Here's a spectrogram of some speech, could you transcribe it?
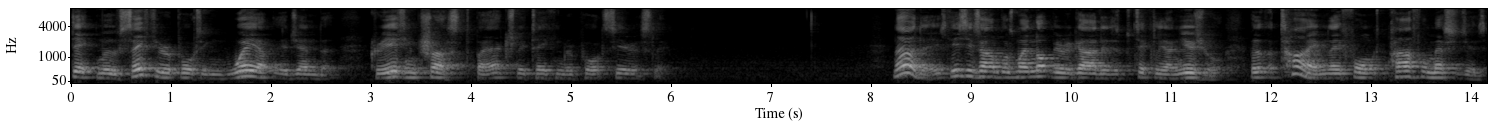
Dick moved safety reporting way up the agenda creating trust by actually taking reports seriously. Nowadays, these examples might not be regarded as particularly unusual, but at the time they formed powerful messages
